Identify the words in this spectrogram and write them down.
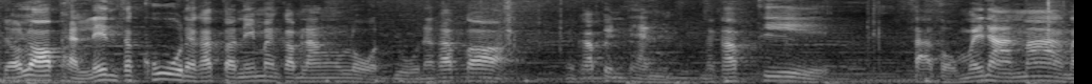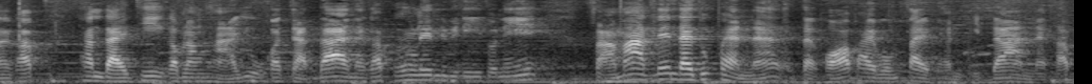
เดี๋ยวรอแผ่นเล่นสักครู่นะครับ ตอนนี้มันกำลังโหลดอยู่นะครับ ก็นะครับเป็นแผ่นนะครับที่สะสมไว้นานมากนะครับ ท่านใดที่กำลังหาอยู่ก็จัดได้นะครับ เครื่องเล่น DVD ตัวนี้สามารถเล่นได้ทุกแผ่นนะ แต่ขออภัยผมใส่แผ่นผิดด้านนะครับ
